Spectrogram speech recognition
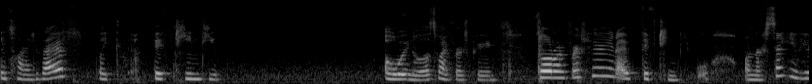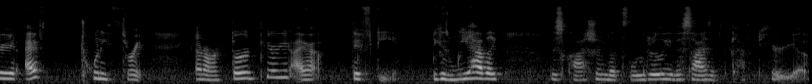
It's funny because I have like 15 people Oh wait, no, that's my first period. So on our first period, I have 15 people. On our second period, I have 23. And our third period, I got 50 because we have like this classroom that's literally the size of the cafeteria.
